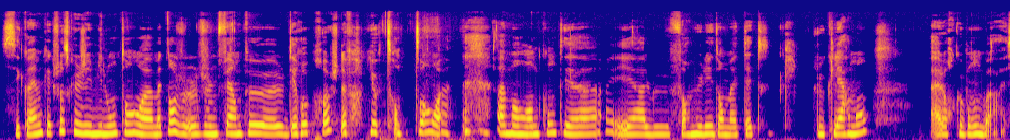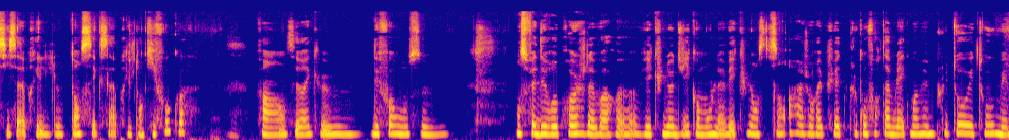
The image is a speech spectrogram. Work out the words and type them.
c'est quand même quelque chose que j'ai mis longtemps. maintenant, je, je me fais un peu des reproches d'avoir mis autant de temps à, à m'en rendre compte et à, et à le formuler dans ma tête plus clairement. Alors que bon, bah, si ça a pris le temps, c'est que ça a pris le temps qu'il faut, quoi. Enfin, c'est vrai que des fois, on se, on se fait des reproches d'avoir euh, vécu notre vie comme on l'a vécu en se disant ah j'aurais pu être plus confortable avec moi-même plus tôt et tout, mais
